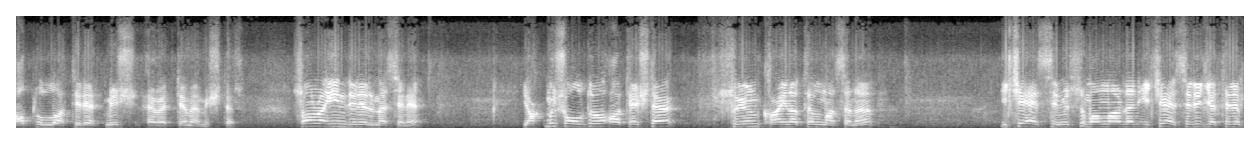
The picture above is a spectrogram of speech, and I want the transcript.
Abdullah diretmiş, evet dememiştir. Sonra indirilmesini, yakmış olduğu ateşte suyun kaynatılmasını, iki esir, Müslümanlardan iki esiri getirip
